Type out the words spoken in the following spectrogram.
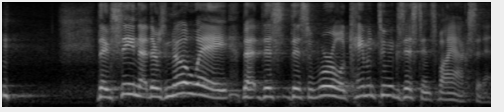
they've seen that there's no way that this, this world came into existence by accident.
